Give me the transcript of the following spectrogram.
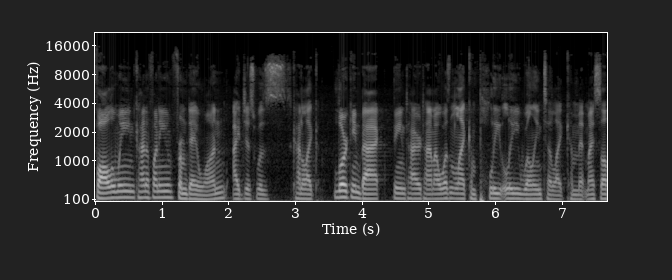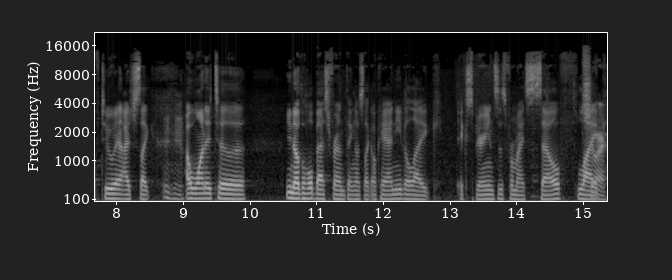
following kind of funny from day one. I just was kind of like lurking back the entire time. I wasn't like completely willing to like commit myself to it. I just like, I wanted to, you know, the whole best friend thing. I was like, okay, I need to like experiences for myself. Like, Sure.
